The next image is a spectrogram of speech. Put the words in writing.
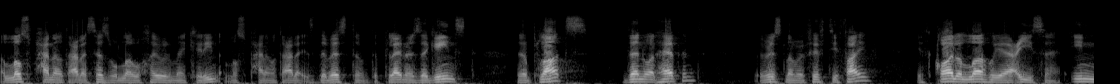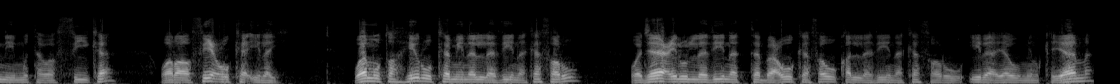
Allah subhanahu wa ta'ala says, Wallahu khayrul makirin. Allah subhanahu wa ta'ala is the best of the planners against their plots. Then what happened? Verse number 55. إذ قال الله يا عيسى إني متوفيك ورافعك إلي ومطهرك من الذين كفروا وجاعل الذين اتبعوك فوق الذين كفروا إلى يوم القيامة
